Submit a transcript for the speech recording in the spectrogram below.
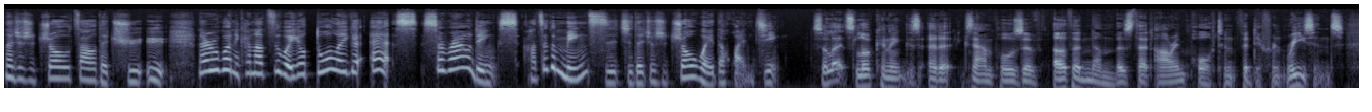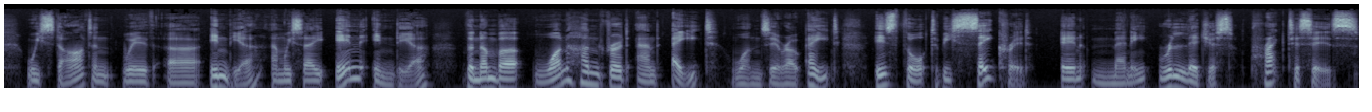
那就是周遭的区域。那如果你看到字尾又多了一个 s，surroundings，好，这个名词指的就是周围的环境。So let's look at examples of other numbers that are important for different reasons. We start and with uh, India, and we say in India, the number 108, 108, is thought to be sacred in many religious practices.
